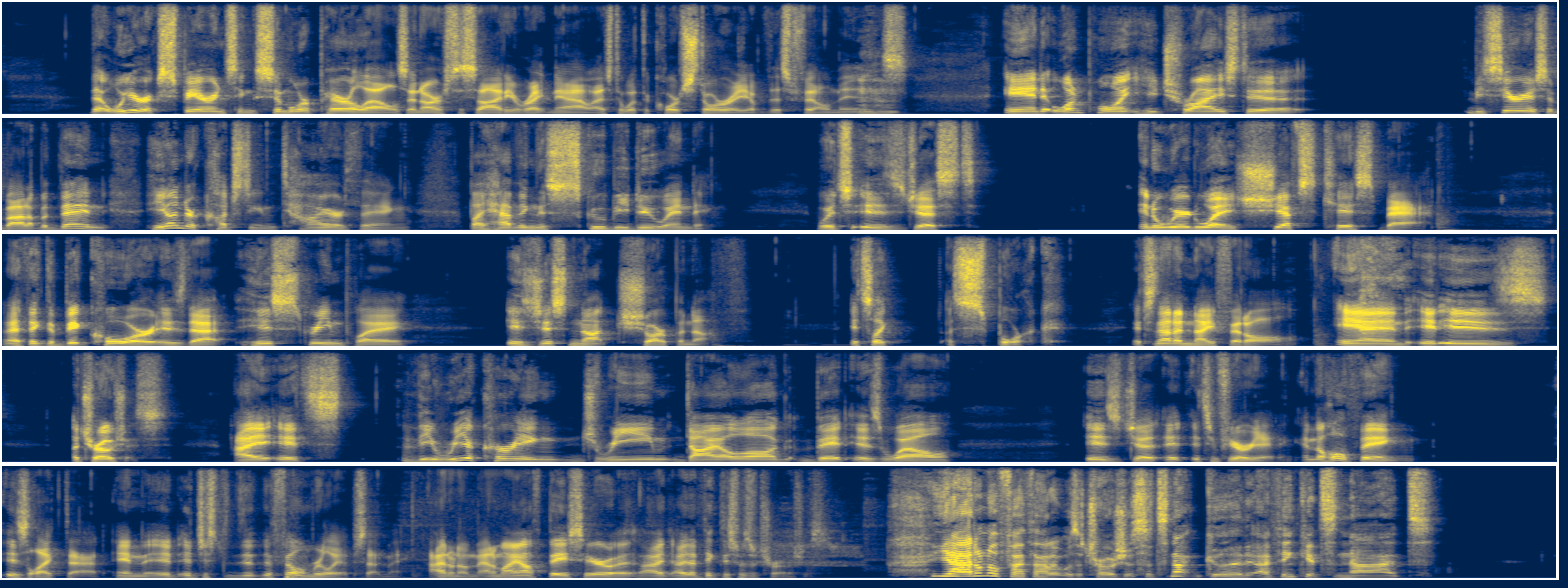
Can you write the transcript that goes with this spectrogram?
that we are experiencing similar parallels in our society right now as to what the core story of this film is. Mm-hmm. And at one point, he tries to be serious about it, but then he undercuts the entire thing by having this Scooby Doo ending, which is just, in a weird way, chef's kiss bad. And I think the big core is that his screenplay is just not sharp enough. It's like a spork. It's not a knife at all. And it is atrocious. I it's the reoccurring dream dialogue bit as well is just it, it's infuriating. And the whole thing is like that. And it, it just the, the film really upset me. I don't know, man. Am I off base here? I I think this was atrocious. Yeah, I don't know if I thought it was atrocious. It's not good. I think it's not.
